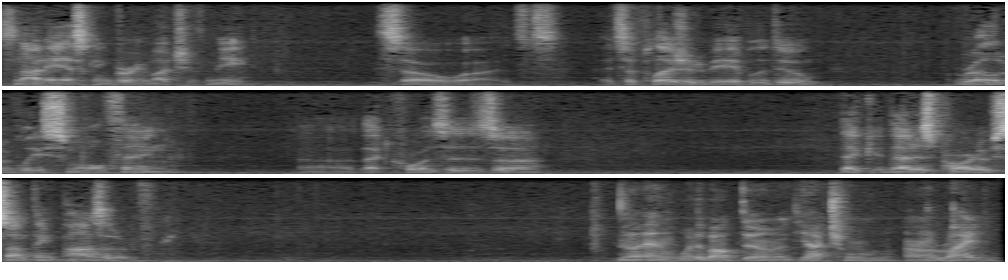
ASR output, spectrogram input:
It's not asking very much of me. So uh, it's, it's a pleasure to be able to do a relatively small thing uh, that causes, uh, that, that is part of something positive. No, and what about the, the actual uh, writing?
